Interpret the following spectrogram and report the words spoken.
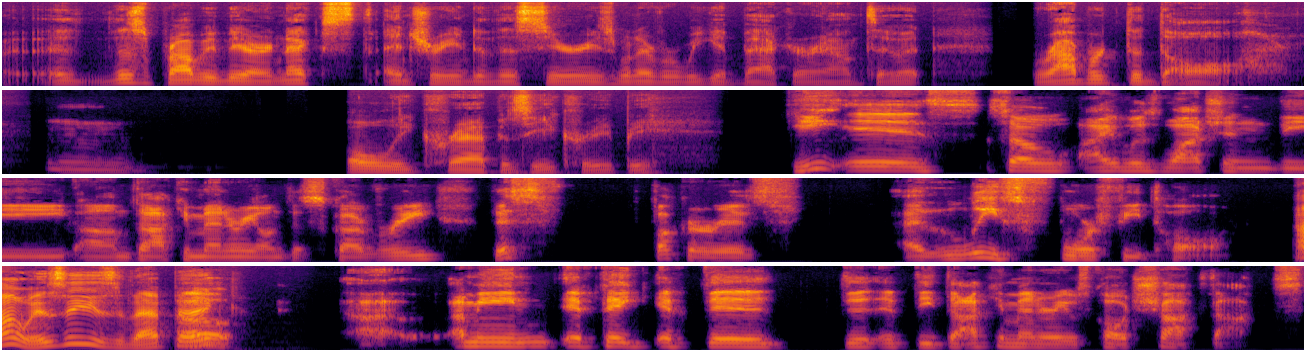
uh, this will probably be our next entry into this series whenever we get back around to it. Robert the Doll. Mm. Holy crap, is he creepy? He is. So I was watching the um, documentary on Discovery. This fucker is at least four feet tall. Oh, is he? Is he that big? Oh, uh, I mean, if they if the, the if the documentary was called Shock Docs,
